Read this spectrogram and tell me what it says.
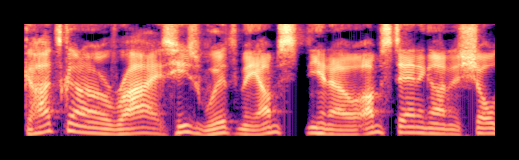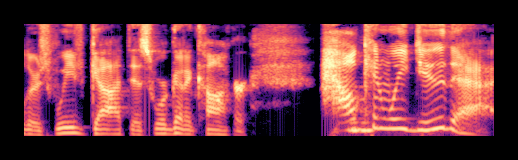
God's going to arise. He's with me. I'm, you know, I'm standing on his shoulders. We've got this. We're going to conquer. How mm-hmm. can we do that?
